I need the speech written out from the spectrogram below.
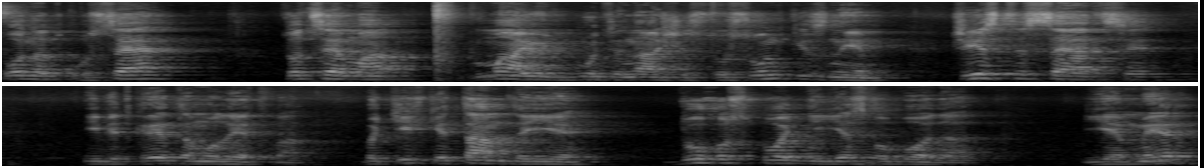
понад усе, то це ма- мають бути наші стосунки з ним, чисте серце і відкрита молитва. Бо тільки там, де є Дух Господній, є свобода, є мир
